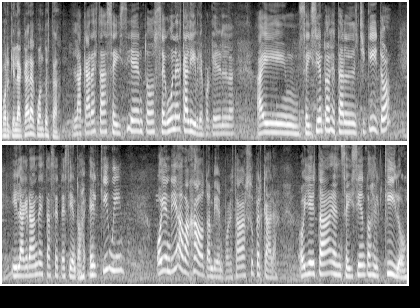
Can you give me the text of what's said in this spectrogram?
porque la cara, ¿cuánto está? La cara está a 600, según el calibre, porque hay 600 está el chiquito y la grande está a 700. El kiwi Hoy en día ha bajado también, porque estaba súper cara. Hoy está en 600 el kilo.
